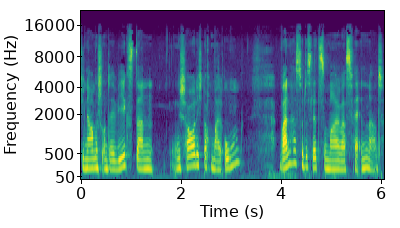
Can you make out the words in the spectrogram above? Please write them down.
dynamisch unterwegs, dann schau dich doch mal um. Wann hast du das letzte Mal was verändert?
